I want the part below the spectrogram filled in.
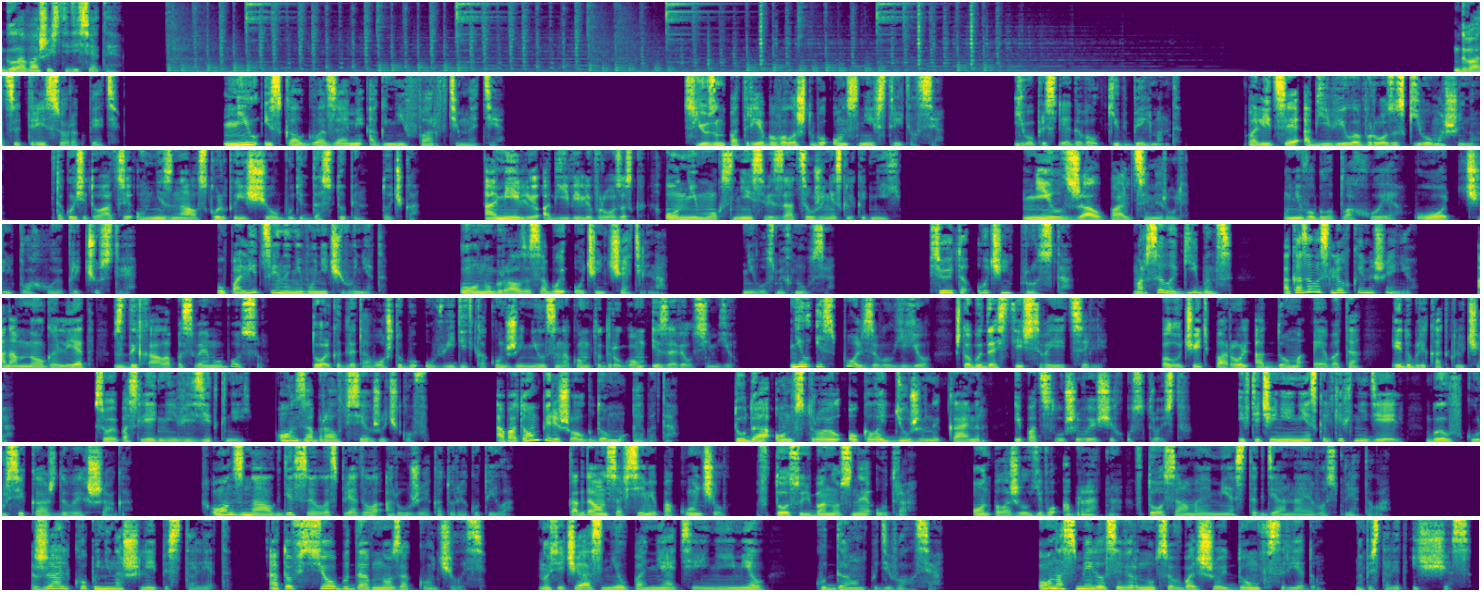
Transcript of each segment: Глава 60. Двадцать три сорок пять. Нил искал глазами огни фар в темноте. Сьюзен потребовала, чтобы он с ней встретился. Его преследовал Кит Бельмонт. Полиция объявила в розыск его машину. В такой ситуации он не знал, сколько еще будет доступен. Точка. Амелию объявили в розыск, он не мог с ней связаться уже несколько дней. Нил сжал пальцами руль. У него было плохое, очень плохое предчувствие. У полиции на него ничего нет. Он убрал за собой очень тщательно. Нил усмехнулся. Все это очень просто. Марсела Гиббонс оказалась легкой мишенью. Она много лет вздыхала по своему боссу, только для того, чтобы увидеть, как он женился на ком-то другом и завел семью. Нил использовал ее, чтобы достичь своей цели — получить пароль от дома Эббота и дубликат ключа. В свой последний визит к ней он забрал всех жучков, а потом перешел к дому Эббота. Туда он встроил около дюжины камер и подслушивающих устройств и в течение нескольких недель был в курсе каждого их шага. Он знал, где Селла спрятала оружие, которое купила. Когда он со всеми покончил в то судьбоносное утро, он положил его обратно в то самое место, где она его спрятала. Жаль, копы не нашли пистолет, а то все бы давно закончилось. Но сейчас Нил понятия не имел, куда он подевался. Он осмелился вернуться в большой дом в среду, но пистолет исчез.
